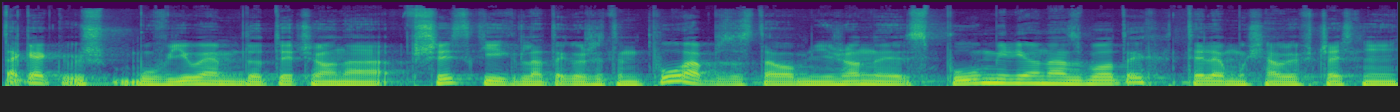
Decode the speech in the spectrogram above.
Tak jak już mówiłem, dotyczy ona wszystkich, dlatego że ten pułap został obniżony z pół miliona złotych. Tyle musiały wcześniej,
